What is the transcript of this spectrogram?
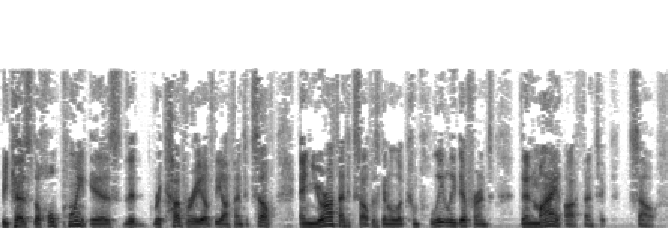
because the whole point is the recovery of the authentic self. And your authentic self is going to look completely different than my authentic self.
